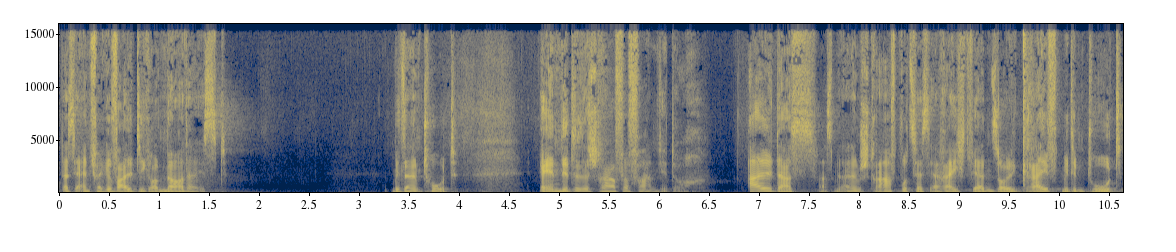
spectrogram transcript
dass er ein Vergewaltiger und Mörder ist. Mit seinem Tod endete das Strafverfahren jedoch. All das, was mit einem Strafprozess erreicht werden soll, greift mit dem Tod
